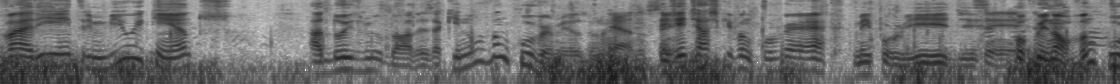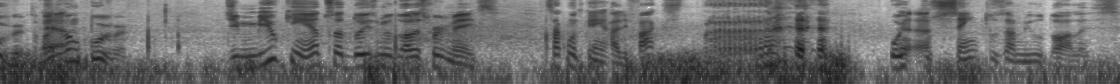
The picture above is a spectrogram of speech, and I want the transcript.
varia entre 1.500 a 2 mil dólares. Aqui no Vancouver mesmo, né? É, não sei. Tem gente que acha que Vancouver é Maple Ridge, Sim. Coquille. Não, Vancouver. Tô falando É. de Vancouver. De 1.500 a 2 mil dólares por mês. Sabe quanto que é em Halifax? 800 a mil dólares.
